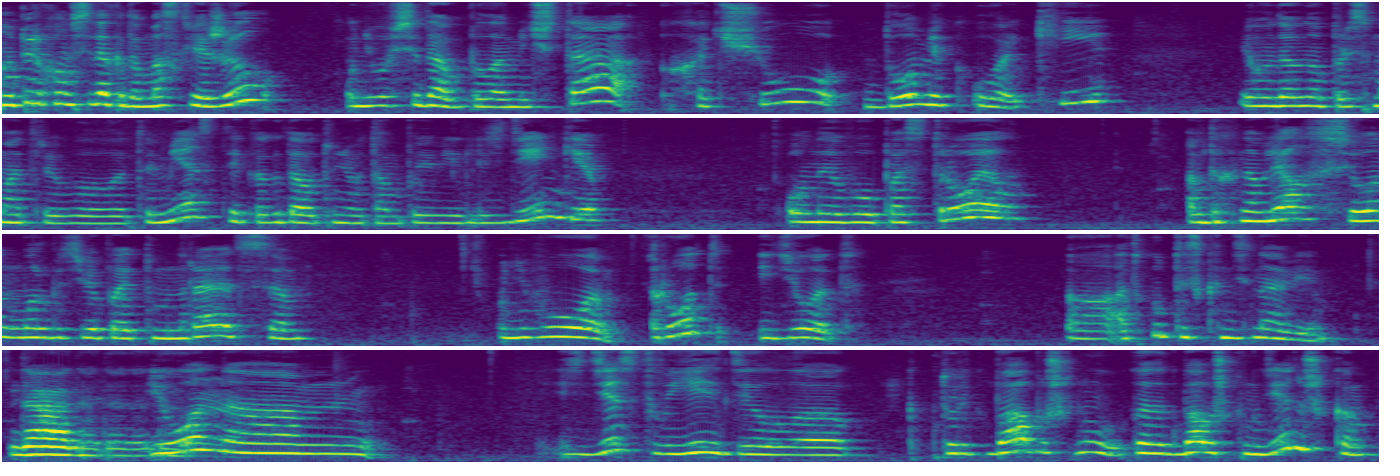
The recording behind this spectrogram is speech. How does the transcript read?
Во-первых, он всегда, когда в Москве жил, у него всегда была мечта «хочу домик у Аки», и он давно присматривал это место, и когда вот у него там появились деньги, он его построил, а вдохновлялся он, может быть, тебе поэтому нравится. У него род идет а, откуда-то из Скандинавии. Да, да, да, да. И он а, с детства ездил а, то ли к бабушкам, ну, к бабушкам, к дедушкам,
